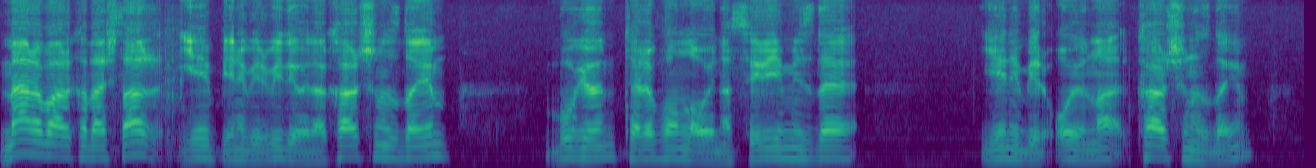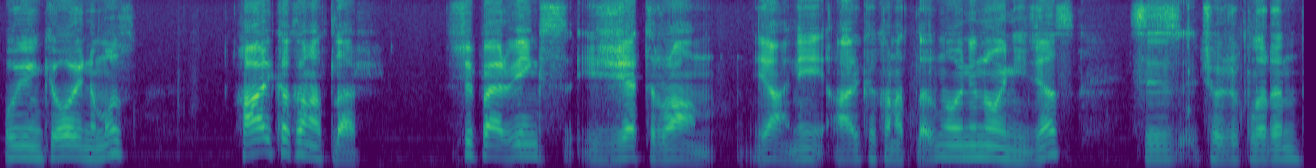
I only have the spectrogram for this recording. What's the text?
Merhaba arkadaşlar, yepyeni bir videoyla karşınızdayım. Bugün telefonla oyna serimizde yeni bir oyunla karşınızdayım. Bugünkü oyunumuz Harika Kanatlar. Super Wings Jet Run. Yani harika kanatların oyununu oynayacağız. Siz çocukların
